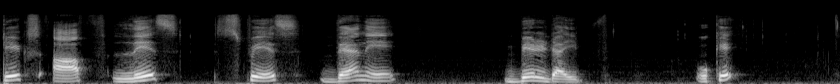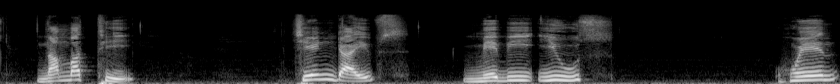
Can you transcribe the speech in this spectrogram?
takes up less space than a belt drive. Okay? Number 3 chain drives may be used when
